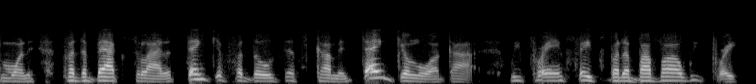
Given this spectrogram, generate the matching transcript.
morning for the backslider. Thank you for those that's coming. Thank you, Lord God. We pray in faith, but above all, we pray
